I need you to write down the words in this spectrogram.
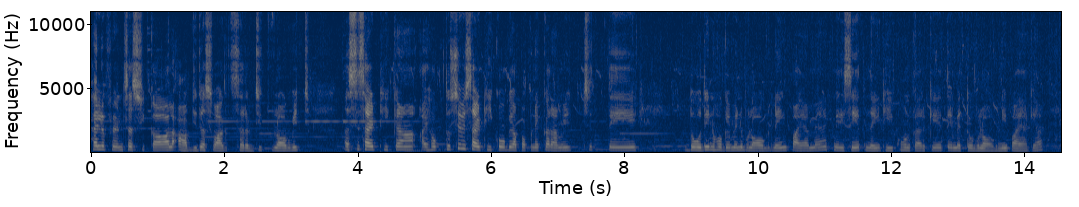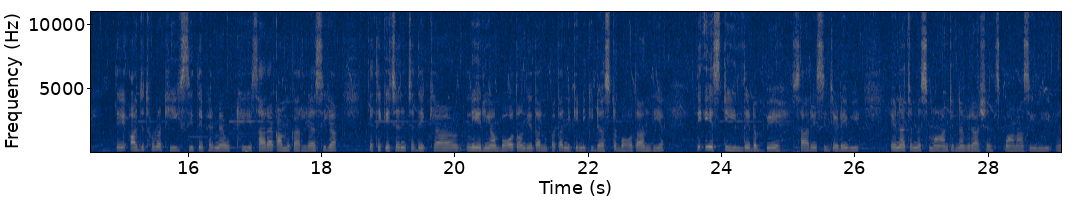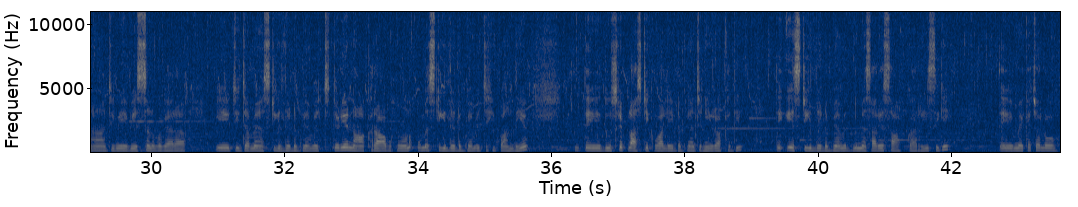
Hello friends ਸਤਿ ਸ਼੍ਰੀ ਅਕਾਲ। ਆਪ ਜੀ ਦਾ ਸਵਾਗਤ ਸਰਬਜੀਤ ਵਲੌਗ ਵਿੱਚ। ਅਸੀਂ ਸਾਰੇ ਠੀਕ ਹਾਂ। ਆਈ ਹੋਪ ਤੁਸੀਂ ਵੀ ਸਾਰੇ ਠੀਕ ਹੋਗੇ। ਆਪ ਆਪਣੇ ਘਰਾਂ ਵਿੱਚ ਤੇ ਦੋ ਦਿਨ ਹੋ ਗਏ ਮੈਨੂੰ ਵਲੌਗ ਨਹੀਂ ਪਾਇਆ ਮੈਂ। ਮੇਰੀ ਸਿਹਤ ਨਹੀਂ ਠੀਕ ਹੋਣ ਕਰਕੇ ਤੇ ਮੇਰੇ ਤੋਂ ਵਲੌਗ ਨਹੀਂ ਪਾਇਆ ਗਿਆ। ਤੇ ਅੱਜ ਥੋੜਾ ਠੀਕ ਸੀ ਤੇ ਫਿਰ ਮੈਂ ਉੱਠੀ, ਸਾਰਾ ਕੰਮ ਕਰ ਲਿਆ ਸੀਗਾ। ਇੱਥੇ ਕਿਚਨ 'ਚ ਦੇਖਿਆ ਹਨੇਰੀਆਂ ਬਹੁਤ ਆਉਂਦੀਆਂ। ਤੁਹਾਨੂੰ ਪਤਾ ਨਿੱਕੀ ਨਿੱਕੀ ਡਸਟ ਬਹੁਤ ਆਉਂਦੀ ਹੈ। ਤੇ ਇਹ ਸਟੀਲ ਦੇ ਡੱਬੇ ਸਾਰੇ ਸੀ ਜਿਹੜੇ ਵੀ ਇਹਨਾਂ 'ਚ ਮੈਂ ਸਮਾਨ ਜਿੰਨਾ ਵੀ ਰਾਸ਼ਨ ਪਾਣਾ ਸੀ ਅਹ ਜਿਵੇਂ ਵੇਸਣ ਵਗੈਰਾ, ਇਹ ਚੀਜ਼ਾਂ ਮੈਂ ਸਟੀਲ ਦੇ ਡੱਬਿਆਂ ਵਿੱਚ, ਜਿਹੜੀਆਂ ਨਾ ਖਰਾਬ ਹੋਣ, ਉਹ ਮੈਂ ਸਟੀਲ ਦੇ ਡੱਬਿਆਂ ਵਿੱਚ ਹੀ ਪਾਉਂਦੀ ਹਾਂ। ਤੇ ਦੂਸਰੇ ਪਲਾਸਟਿਕ ਵਾਲੇ ਡੱਬਿਆਂ 'ਚ ਨਹੀਂ ਰੱਖਦੀ। ਤੇ ਇਹ ਸਟੀਲ ਦੇ ਡੱਬਿਆਂ ਵਿੱਚ ਮੈਂ ਸਾਰੇ ਸਾਫ਼ ਕਰ ਰਹੀ ਸੀਗੀ। ਤੇ ਮੈਂ ਕਿਹਾ ਚਲੋ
